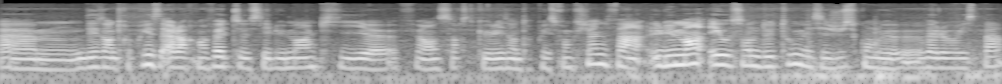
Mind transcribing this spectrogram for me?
Euh, des entreprises, alors qu'en fait c'est l'humain qui euh, fait en sorte que les entreprises fonctionnent. Enfin, l'humain est au centre de tout, mais c'est juste qu'on le valorise pas.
